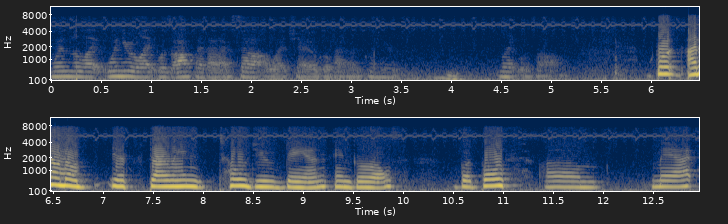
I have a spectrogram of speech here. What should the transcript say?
when the light, when your light was off, I thought I saw a white shadow go by, like when your light was off. But I don't know if Darlene told you, Dan and girls, but both um, Matt,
